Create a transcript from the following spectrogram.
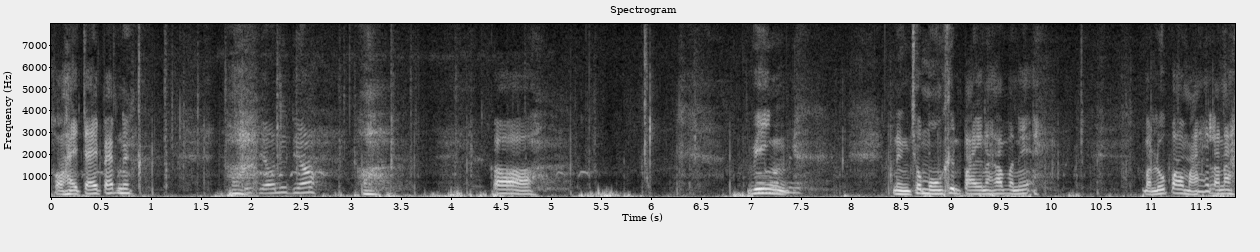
ขอหายใจแป๊บนึงนิดเดียวนิดเดียว ก็วิ่งหนึ่งชั่วโมงขึ้นไปนะครับ วันนี้บรรลุเป้าหมายแล้วนะ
